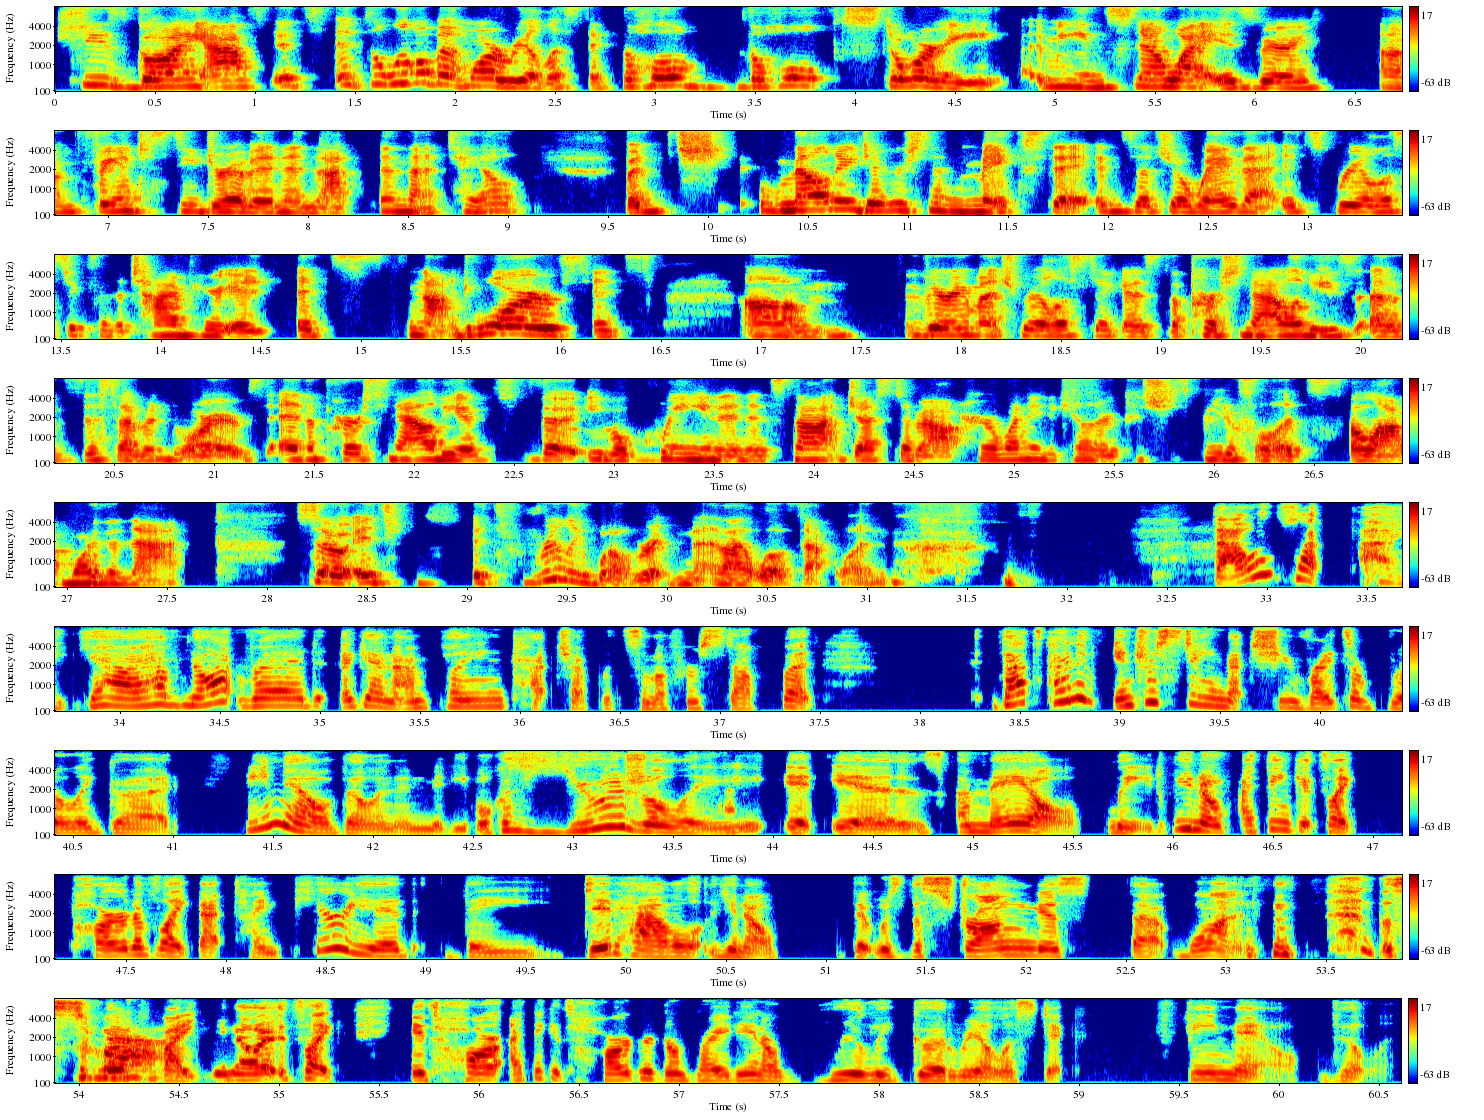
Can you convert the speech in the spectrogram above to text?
she's going after it's it's a little bit more realistic. The whole the whole story i mean snow white is very um, fantasy driven in that in that tale but she, melanie dickerson makes it in such a way that it's realistic for the time period. It's not dwarves it's um, very much realistic as the personalities of the seven dwarves and the personality of the evil queen and it's not just about her wanting to kill her because she's beautiful it's a lot more than that so it's it's really well written and i love that one. That one's uh, yeah i have not read again i'm playing catch up with some of her stuff but that's kind of interesting that she writes a really good female villain in medieval because usually it is a male lead. You know i think it's like part of like that time period they did have you know it was the strongest that won the sword yeah. fight you know? It's like it's hard i think it's harder to write in a really good realistic female villain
